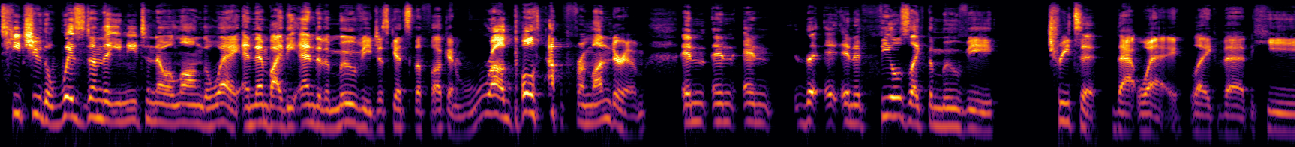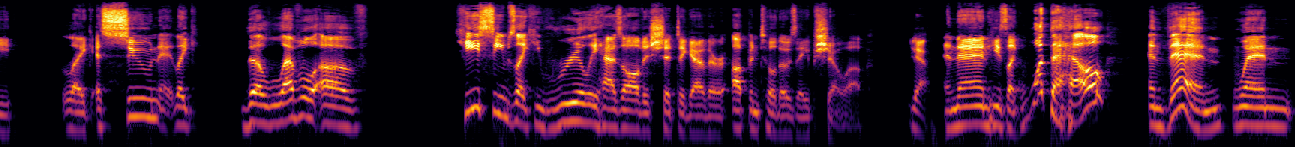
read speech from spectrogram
teach you the wisdom that you need to know along the way. And then by the end of the movie just gets the fucking rug pulled out from under him. And and and the and it feels like the movie treats it that way like that he like as soon like the level of he seems like he really has all of his shit together up until those apes show up yeah and then he's like what the hell and then when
